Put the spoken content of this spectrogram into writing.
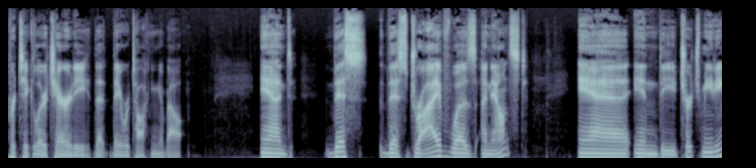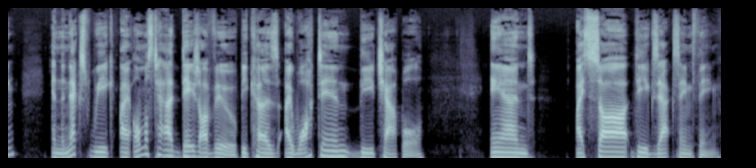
particular charity that they were talking about. And this this drive was announced and in the church meeting and the next week I almost had deja vu because I walked in the chapel and I saw the exact same thing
